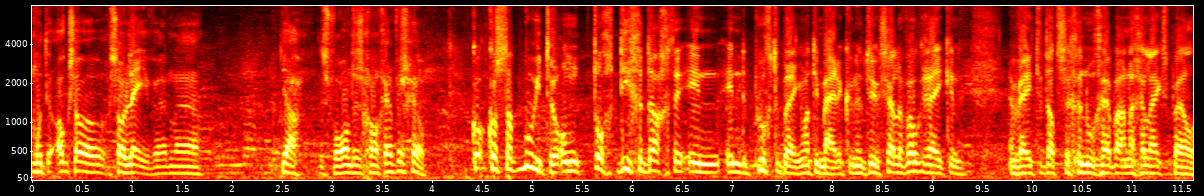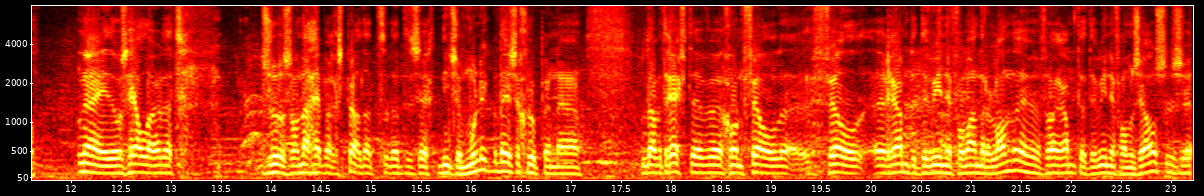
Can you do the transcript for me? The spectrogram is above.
moet ook zo, zo leven. En, uh, ja, dus voor ons is het gewoon geen verschil. Kost dat moeite om toch die gedachte in, in de ploeg te brengen? Want die meiden kunnen natuurlijk zelf ook rekenen. En weten dat ze genoeg hebben aan een gelijkspel. Nee, dat was helder. Dat, zoals we vandaag hebben gespeeld, dat, dat is echt niet zo moeilijk met deze groep. En uh, wat dat betreft hebben we gewoon veel, veel ruimte te winnen van andere landen. Veel ruimte te winnen van onszelf. Dus uh,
